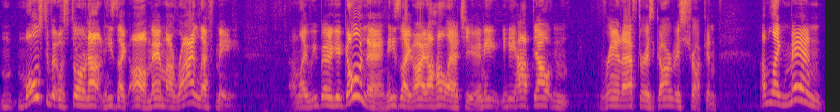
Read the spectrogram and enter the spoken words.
most of it was thrown out, and he's like, "Oh man, my ride left me." I'm like, "We better get going then." He's like, "All right, I'll holler at you." And he he hopped out and ran after his garbage truck, and I'm like, "Man,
